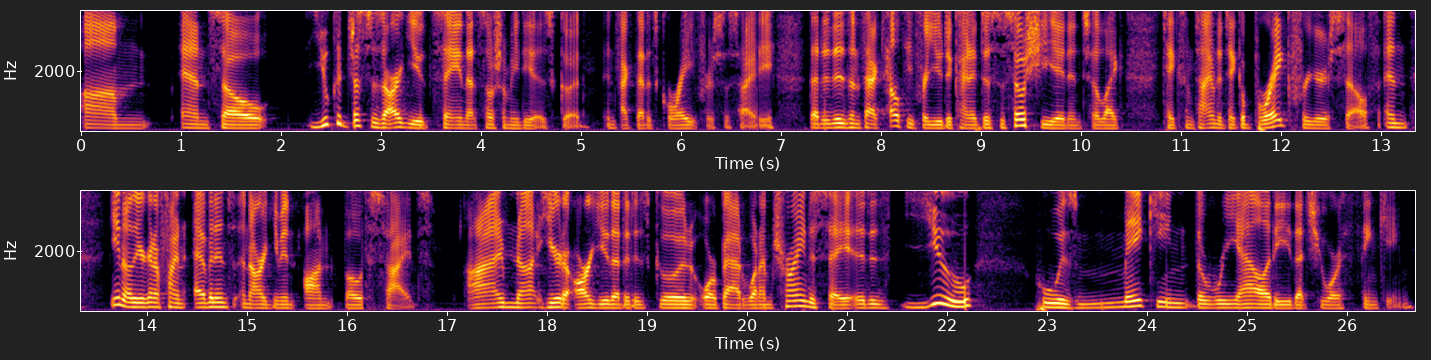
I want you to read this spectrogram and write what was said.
Um, and so you could just as argue saying that social media is good in fact that it's great for society that it is in fact healthy for you to kind of disassociate and to like take some time to take a break for yourself. And you know you're going to find evidence and argument on both sides. I'm not here to argue that it is good or bad. What i'm trying to say it is you who is making the reality that you are thinking.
